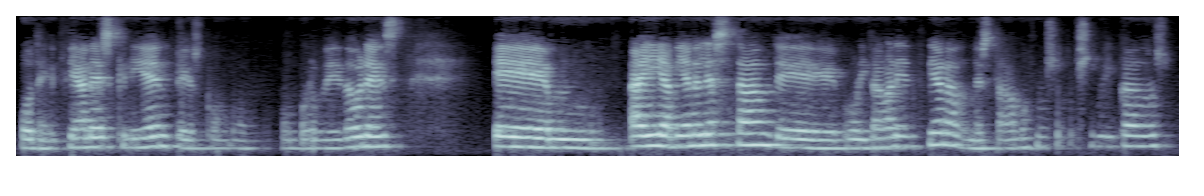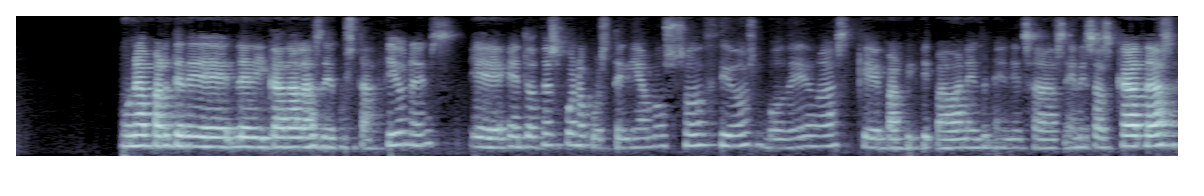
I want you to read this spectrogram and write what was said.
potenciales clientes como con proveedores, eh, ahí había en el stand de Comunidad Valenciana, donde estábamos nosotros ubicados, una parte dedicada a las degustaciones. Eh, entonces, bueno, pues teníamos socios, bodegas que participaban en, esas, en esas catas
